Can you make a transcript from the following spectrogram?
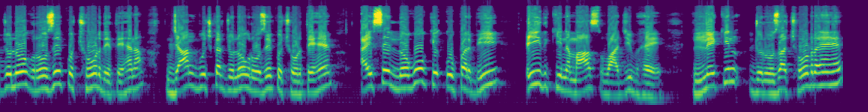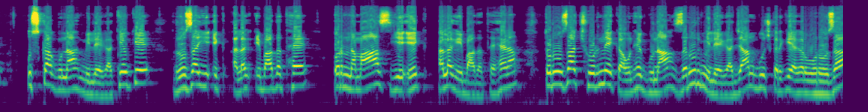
जो लोग रोज़े को छोड़ देते हैं ना, जानबूझकर जो लोग रोज़े को छोड़ते हैं, ऐसे लोगों के ऊपर भी ईद की नमाज़ वाजिब है। लेकिन जो रोज़ा छोड़ रहे हैं, उसका गुनाह मिलेगा, क्योंकि रोज़ा ये एक अलग इबादत है और नमाज़ ये एक अलग इबादत है है ना? तो रोज़ा छोड़ने का उन्हें गुनाह ज़रूर मिलेगा। जानबूझ करके अगर वो रोज़ा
